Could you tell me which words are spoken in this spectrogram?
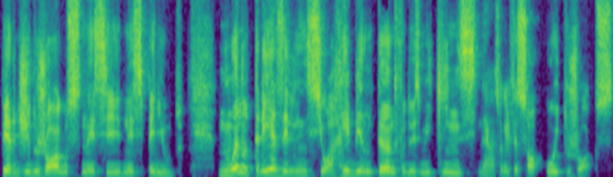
perdido jogos nesse, nesse período. No ano 13, ele iniciou arrebentando, foi 2015, né? Só que ele fez só oito jogos.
